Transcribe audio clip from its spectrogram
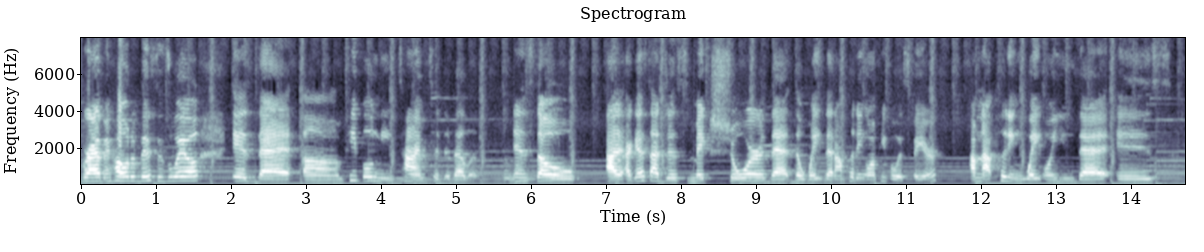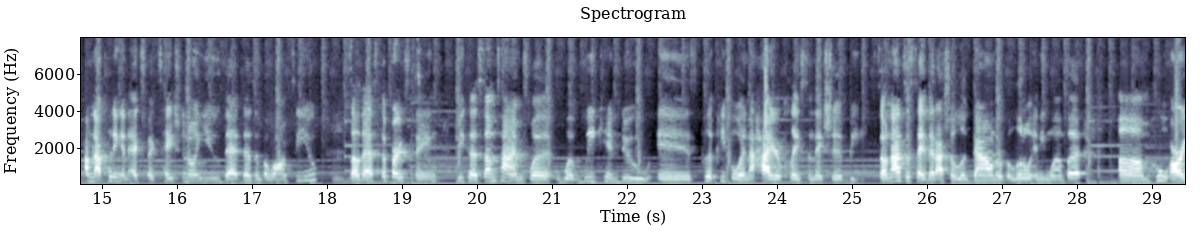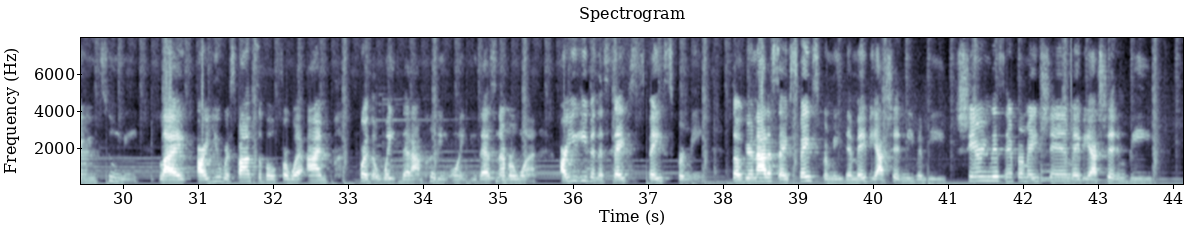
grabbing hold of this as well, is that um, people need time to develop. And Mhm. so I, I guess I just make sure that the weight that I'm putting on people is fair. I'm not putting weight on you that is, I'm not putting an expectation on you that doesn't belong to you. Mhm. So that's the first thing because sometimes what what we can do is put people in a higher place than they should be. So not to say that I should look down or belittle anyone, but um, who are you to me? Like, are you responsible for what I'm for the weight that I'm putting on you? That's number Mhm. one. Are you even a safe space for me? So if you're not a safe space for me, then maybe I shouldn't even be sharing this information. Maybe I shouldn't be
